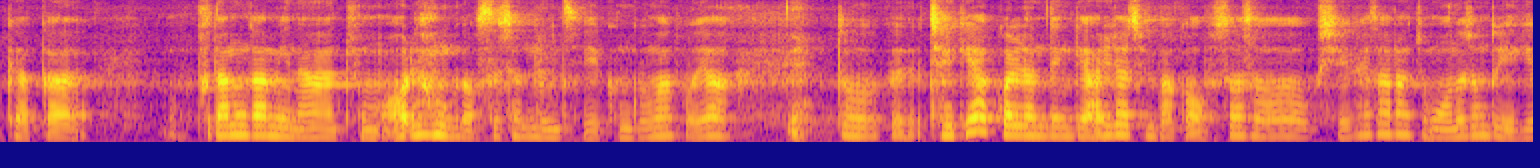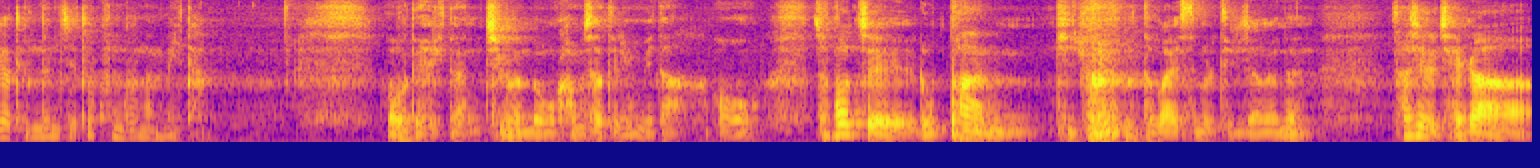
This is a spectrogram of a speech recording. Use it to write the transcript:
그 아까 뭐 부담감이나 좀 어려움은 없으셨는지 궁금하고요. 네. 또 그 재계약 관련된 게 알려진 바가 없어서 혹시 회사랑 좀 어느 정도 얘기가 됐는지도 궁금합니다. 어, 네, 일단 질문 너무 감사드립니다. 어, 첫 번째 로판 비주얼부터 말씀을 드리자면은 사실 제가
